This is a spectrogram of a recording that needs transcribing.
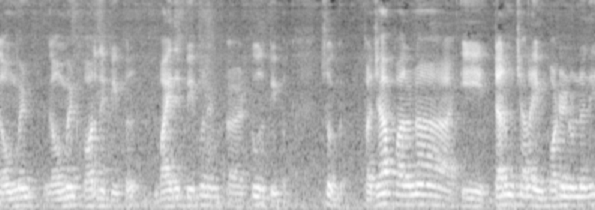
government government for the people by the people and to the people. So ప్రజాపాలన ఈ టర్మ్ చాలా ఇంపార్టెంట్ ఉన్నది.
